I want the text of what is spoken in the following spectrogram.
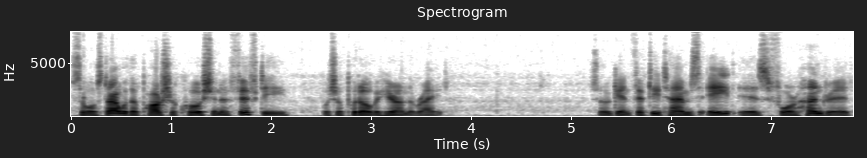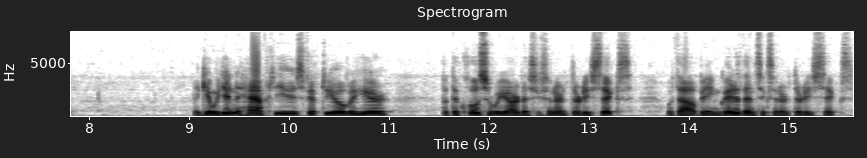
So we'll start with a partial quotient of 50, which we'll put over here on the right. So again, 50 times 8 is 400. Again, we didn't have to use 50 over here, but the closer we are to 636 without being greater than 636,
